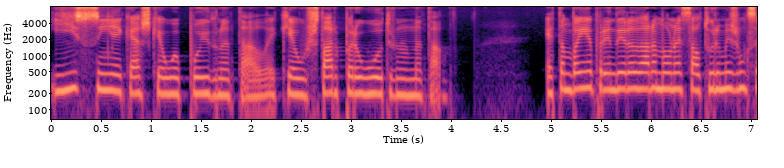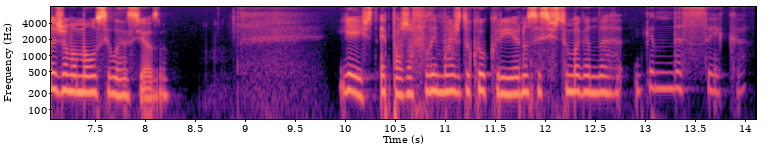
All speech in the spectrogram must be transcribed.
E isso sim é que acho que é o apoio do Natal, é que é o estar para o outro no Natal. É também aprender a dar a mão nessa altura, mesmo que seja uma mão silenciosa. E é isto. Epá, já falei mais do que eu queria. Não sei se isto é uma ganda, ganda seca.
